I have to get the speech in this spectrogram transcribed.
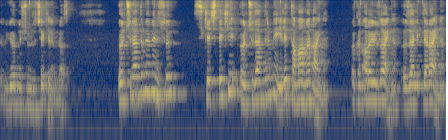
Böyle görünüşümüzü çekelim biraz. Ölçülendirme menüsü Sketch'teki ölçülendirme ile tamamen aynı. Bakın arayüz aynı, özellikler aynı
